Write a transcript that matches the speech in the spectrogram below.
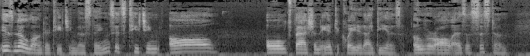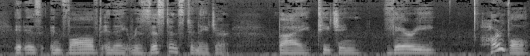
is no longer teaching those things. It's teaching all old fashioned, antiquated ideas. Overall, as a system, it is involved in a resistance to nature by teaching very harmful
